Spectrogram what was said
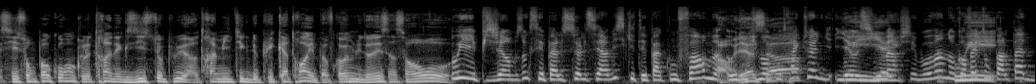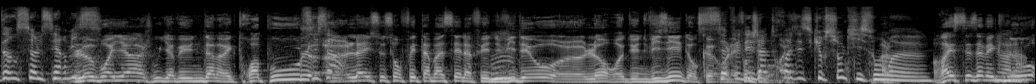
S'ils sont pas au courant que le train n'existe plus, un train mythique depuis 4 ans, ils peuvent quand même lui donner 500 euros. Oui, et puis j'ai l'impression que c'est pas le seul service qui n'était pas conforme Alors, aux il y a documents contractuels. Il y a Oui, aussi y a le eu- marché bovin, donc en fait on parle pas d'un seul service. Le voyage où il y avait une dame avec trois poules, euh, là ils se sont fait tabasser, elle a fait une Mm. vidéo euh, lors d'une visite. Donc, euh, Ça voilà, fait déjà trois excursions qui sont. euh, Restez avec Voilà. nous,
